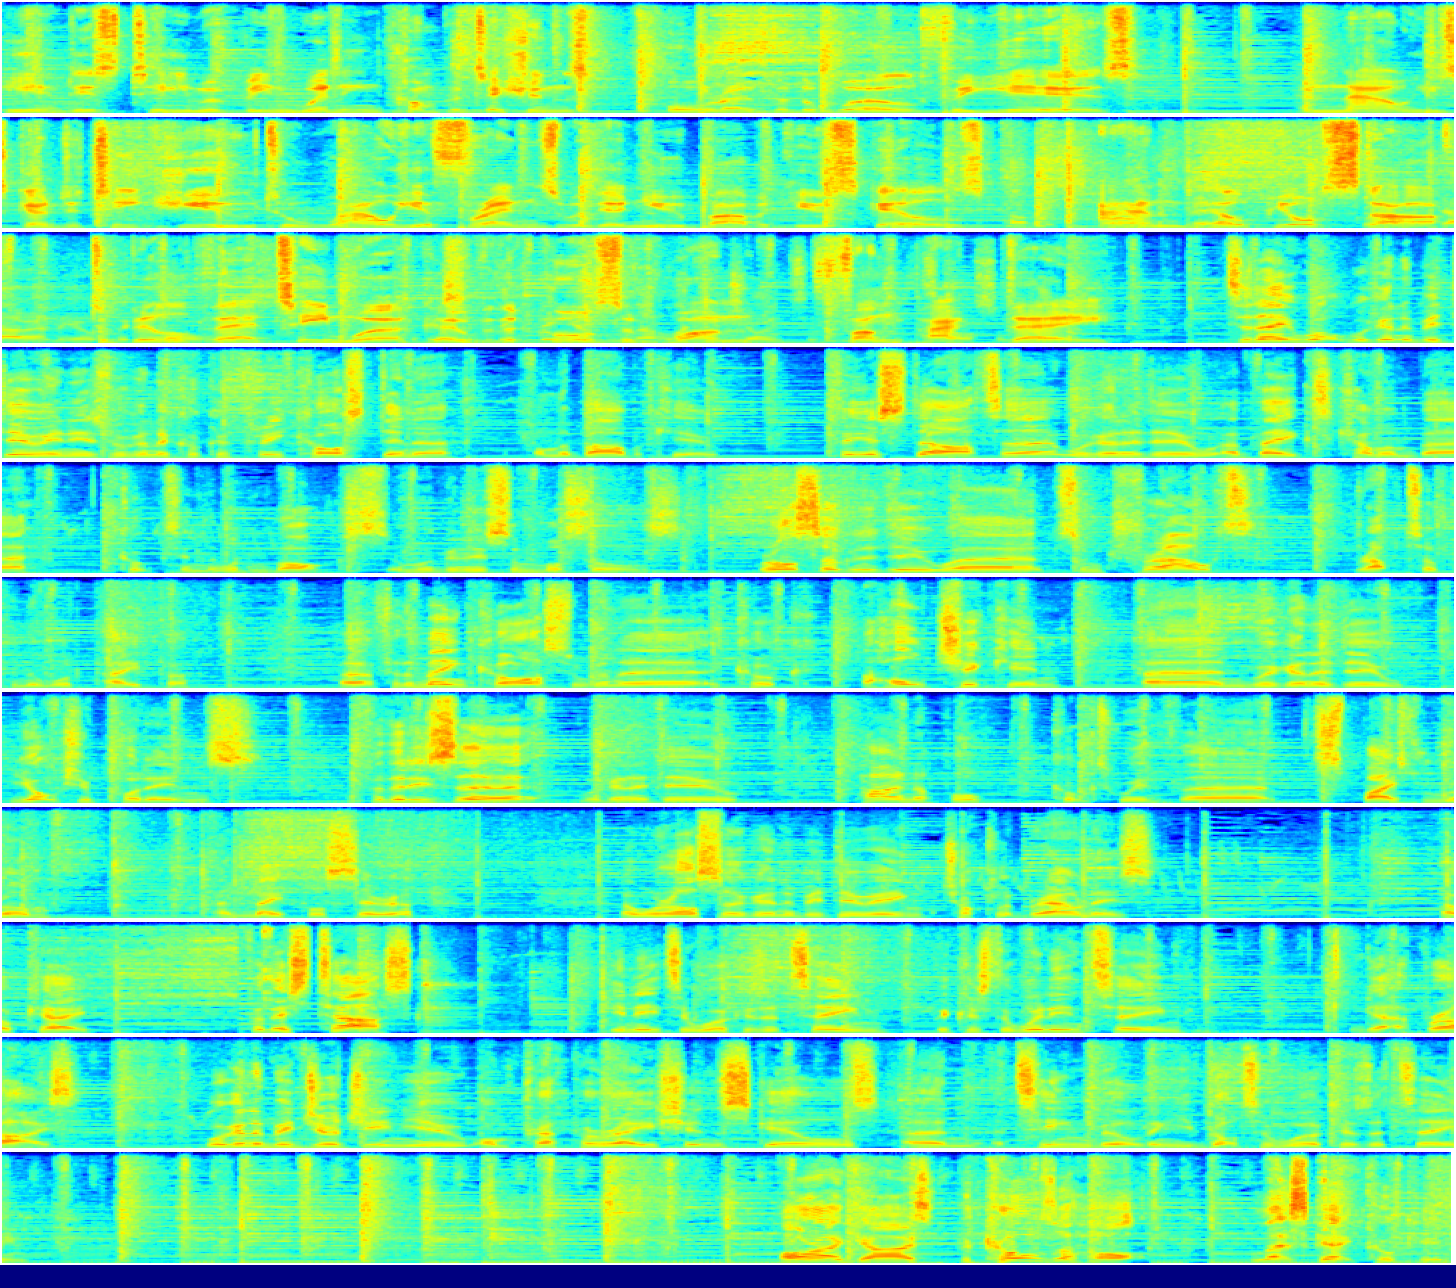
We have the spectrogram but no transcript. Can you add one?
He and his team have been winning competitions all over the world for years. And now he's going to teach you to wow your friends with your new barbecue skills and help your staff to build their teamwork over the course of one fun-packed day. Today what we're going to be doing is we're going to cook a three-course dinner on the barbecue. For your starter, we're going to do a baked camembert cooked in the wooden box and we're going to do some mussels. We're also going to do uh, some trout wrapped up in the wood paper. Uh, for the main course, we're going to cook a whole chicken and we're going to do Yorkshire puddings. For the dessert, we're going to do pineapple cooked with uh, spiced rum and maple syrup. And we're also going to be doing chocolate brownies. Okay, for this task, you need to work as a team because the winning team get a prize. We're going to be judging you on preparation skills and team building. You've got to work as a team. All right guys, the coals are hot. Let's get cooking.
